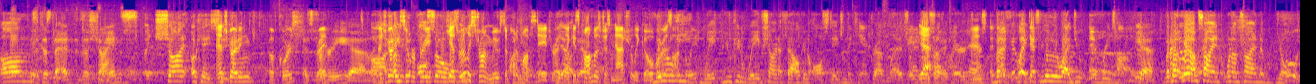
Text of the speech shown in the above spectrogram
Um, Is it just the ed- it just shines? like shine. Okay, so Edge guarding, of course, It's right? free, yeah. Uh, Edge guarding I mean, super free. also- he has really strong moves to put him off stage, right? Yeah. like his Yeah. combos just naturally go literally, horizontally. wait, you can wave shine a Falcon off stage and they can't grab ledge. on Yeah. most of characters, Yeah. and But I feel like, like- that's literally what I do every time. Yeah, but But when like- I'm trying, when I'm trying to, you know,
